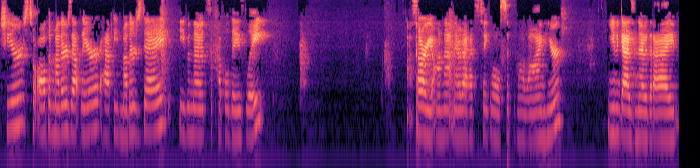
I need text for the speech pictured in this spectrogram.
cheers to all the mothers out there. Happy Mother's Day, even though it's a couple days late. Sorry, on that note, I had to take a little sip of my wine here. You guys know that I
